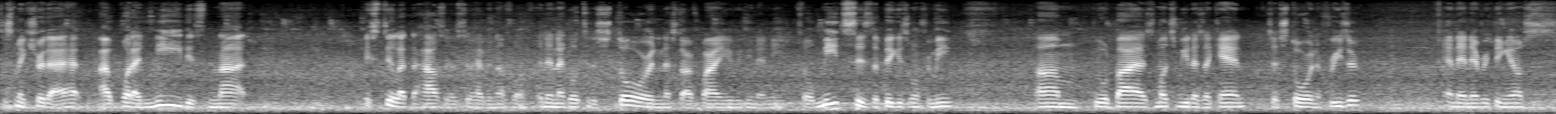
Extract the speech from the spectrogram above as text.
Just make sure that I have I, what I need is not is still at the house and I still have enough of. And then I go to the store and I start buying everything I need. So meats is the biggest one for me. Um, we will buy as much meat as I can to store in the freezer, and then everything else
